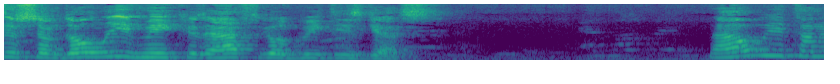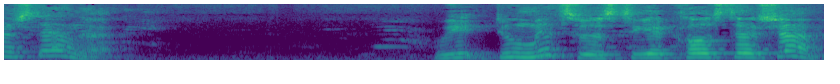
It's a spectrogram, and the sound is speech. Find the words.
Hashem, don't leave me because I have to go greet these guests. Now, how are we to understand that? We do mitzvahs to get close to Hashem.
